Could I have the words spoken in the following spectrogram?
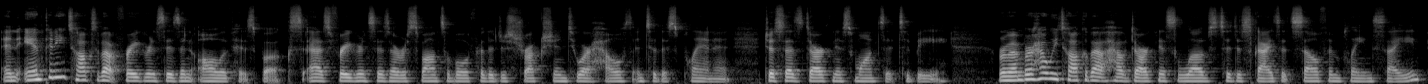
And Anthony talks about fragrances in all of his books, as fragrances are responsible for the destruction to our health and to this planet, just as darkness wants it to be. Remember how we talk about how darkness loves to disguise itself in plain sight?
